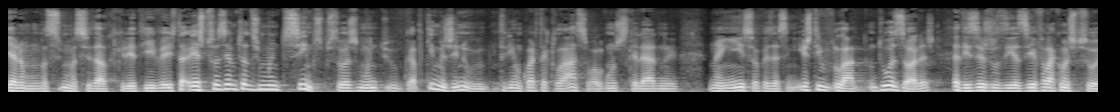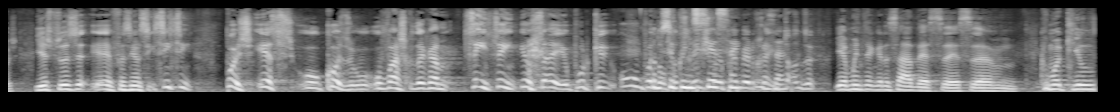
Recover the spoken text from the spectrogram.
e era uma, uma cidade recreativa, e, e, as pessoas eram todas muito simples, pessoas muito. Ah, porque imagino, teriam quarta classe, ou alguns se calhar nem isso, ou coisa assim. Eu estive lá duas horas a dizer os dias e a falar com as pessoas, e as pessoas uh, faziam assim: sim, sim, pois, esse, o, coisa, o Vasco da Gama, sim, sim, eu sei, porque o Como se foi o primeiro rei. E é muito engraçado essa, essa como aquilo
